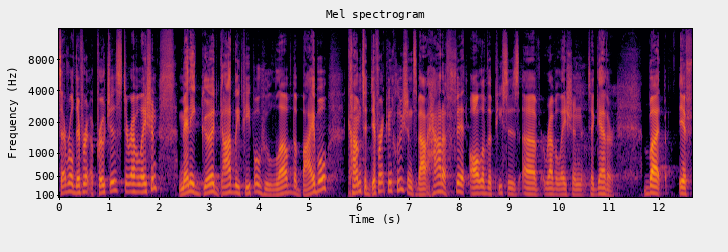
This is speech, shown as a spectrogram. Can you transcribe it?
several different approaches to Revelation. Many good, godly people who love the Bible come to different conclusions about how to fit all of the pieces of Revelation together. But if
